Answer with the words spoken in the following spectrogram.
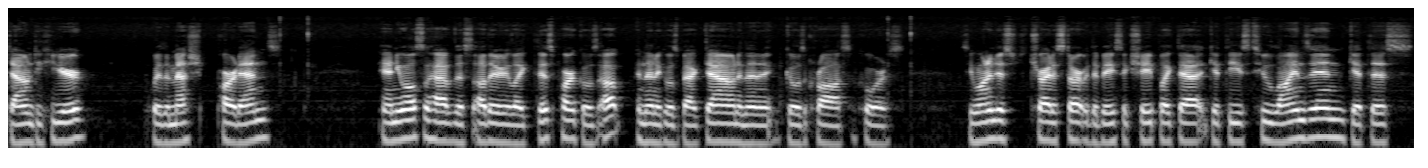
down to here where the mesh part ends. And you also have this other, like this part goes up and then it goes back down and then it goes across, of course. So you want to just try to start with the basic shape like that, get these two lines in, get this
